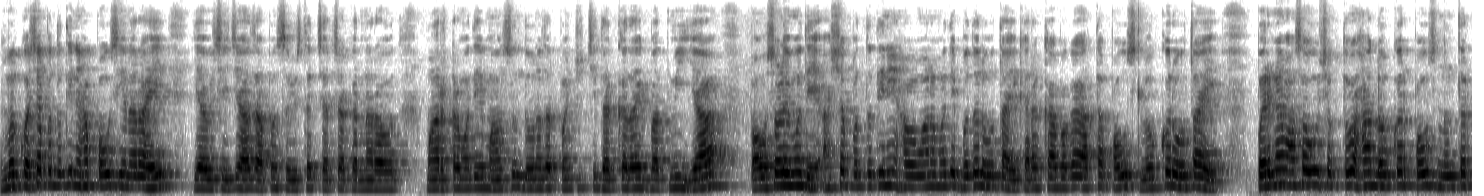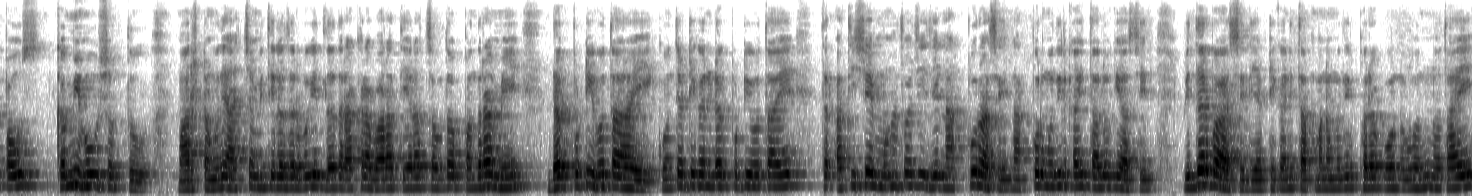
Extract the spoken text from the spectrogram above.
मग कशा पद्धतीने हा पाऊस येणार आहे याविषयीची आज आपण सविस्तर चर्चा करणार आहोत. महाराष्ट्रामध्ये मान्सून दोन हजार पंचवीसची धक्कादायक बातमी. या पावसाळ्यामध्ये अशा पद्धतीने हवामानामध्ये बदल होत आहे. कारण का बघा आता पाऊस लवकर होत आहे. परिणाम असा होऊ शकतो हा लवकर पाऊस नंतर पाऊस कमी होऊ शकतो. महाराष्ट्रामध्ये आजच्या मितीला जर बघितलं तर अकरा बारा तेरा चौदा पंधरा मे ढगपुटी होत आहे. कोणत्या ठिकाणी ढगपुटी होत आहे? तर अतिशय महत्त्वाचे जे नागपूर असेल नागपूरमधील काही तालुके असतील विदर्भ असेल या ठिकाणी तापमानामधील फरक होऊन होऊन होत आहे.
